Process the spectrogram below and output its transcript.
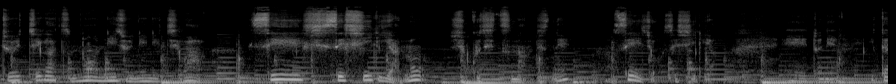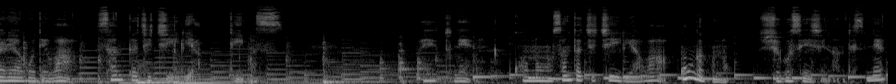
11月の22日は聖セシリアの祝日なんですね。聖女セシリア。えー、っとねイタリア語ではサンタチチーリアって言います。えっ、とねこのサンタチチーリアは音楽の守護聖人なんですね。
